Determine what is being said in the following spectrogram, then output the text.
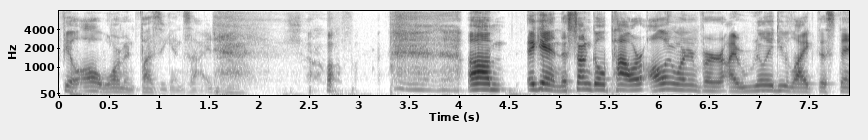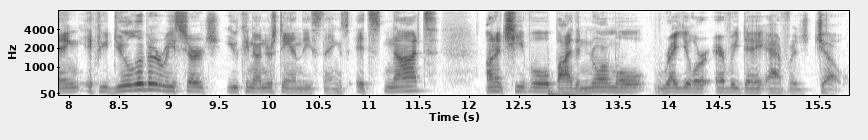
feel all warm and fuzzy inside. so. Um, again, the Sun Gold Power all-in-one inverter. I really do like this thing. If you do a little bit of research, you can understand these things. It's not unachievable by the normal, regular, everyday, average Joe.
